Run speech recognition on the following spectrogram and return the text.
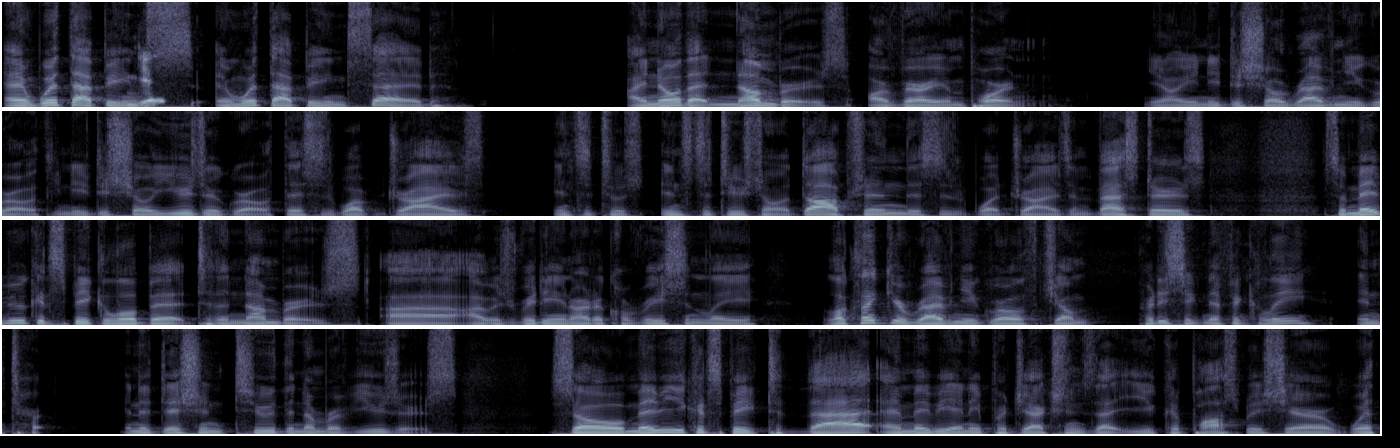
And with that being Yep. s- and with that being said, I know that numbers are very important. You know, you need to show revenue growth, you need to show user growth. This is what drives institu- institutional adoption. This is what drives investors. So maybe we could speak a little bit to the numbers. Uh, I was reading an article recently. It looked like your revenue growth jumped pretty significantly in ter- in addition to the number of users. So maybe you could speak to that and maybe any projections that you could possibly share with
